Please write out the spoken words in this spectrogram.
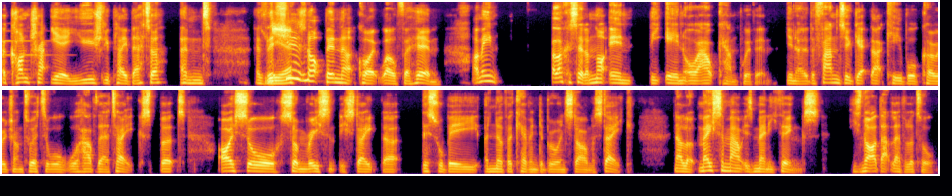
a contract year you usually play better, and this Yeah. year's not been that quite well for him. I mean, like I said, I'm not in the in or out camp with him. You know, the fans who get that keyboard courage on Twitter will will have their takes, but I saw some recently state that this will be another Kevin De Bruyne style mistake. Now, look, Mason Mount is many things. He's not at that level at all.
